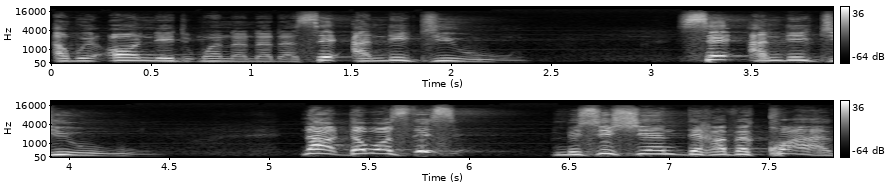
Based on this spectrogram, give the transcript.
and we all need one another. Say, I need you. Say, I need you. Now, there was this musician, they have a choir,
